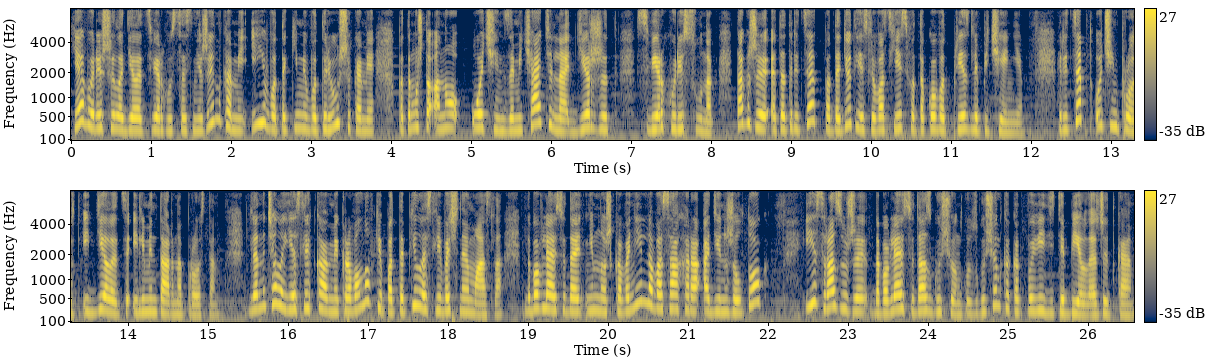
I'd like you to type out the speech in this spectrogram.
Я его решила делать сверху со снежинками и вот такими вот рюшиками, потому что оно очень замечательно держит сверху рисунок. Также этот рецепт подойдет, если у вас есть вот такой вот пресс для печенья. Рецепт очень прост и делается элементарно просто. Для начала я слегка в микроволновке подтопила сливочное масло. Добавляю сюда немножко ванильного сахара, один желток и сразу же добавляю сюда сгущенку сгущенку. Сгущенка, как вы видите, белая, жидкая.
